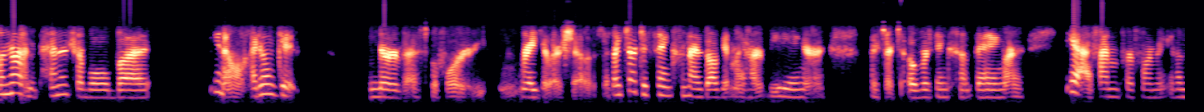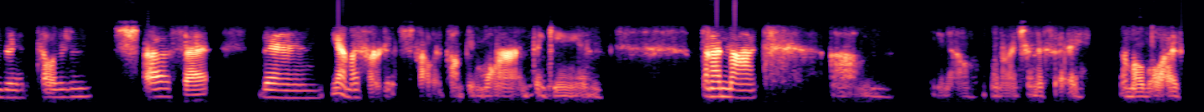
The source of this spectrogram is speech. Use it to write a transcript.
I'm not impenetrable, but, you know, I don't get nervous before regular shows. If I start to think, sometimes I'll get my heart beating or I start to overthink something or, yeah, if I'm performing, if I'm doing a television uh, set, then yeah, my heart is probably pumping more. I'm thinking, and but I'm not. Um, you know, what am I trying to say? Immobilized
